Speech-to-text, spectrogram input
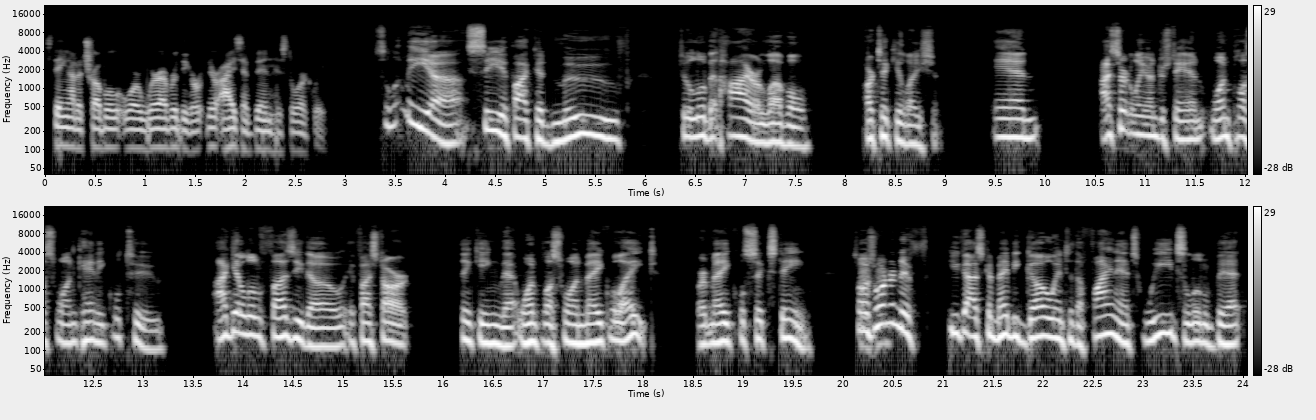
staying out of trouble or wherever their, eyes have been historically. So let me uh, see if I could move to a little bit higher level articulation. And I certainly understand one plus one can't equal two. I get a little fuzzy though if I start thinking that one plus one may equal eight or it may equal 16. So mm-hmm. I was mm-hmm. wondering if you guys could maybe go into the finance weeds a little bit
